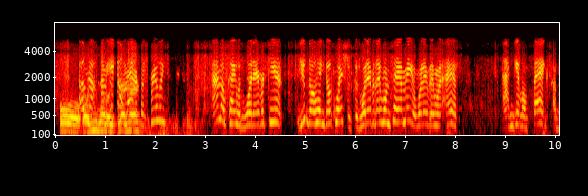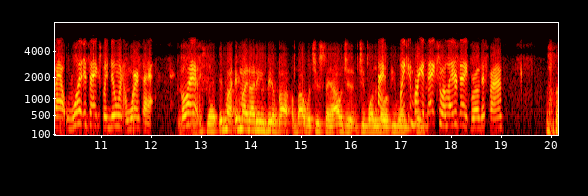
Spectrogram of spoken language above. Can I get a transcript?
or oh, or no, you no, wanna it don't matter. Cause really, I'm okay with whatever Kent. You can go ahead and go questions because whatever they want to tell me or whatever they want to ask, I can give them facts about what it's actually doing and where it's at. Go ahead. It might it might not even be about about what you're saying. I would just just want to know hey, if you want. We can bring it back to a later date, bro. That's fine.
